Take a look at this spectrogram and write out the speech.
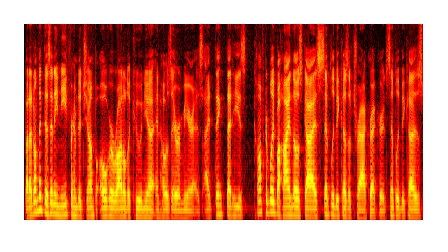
But I don't think there's any need for him to jump over Ronald Acuna and Jose Ramirez. I think that he's comfortably behind those guys simply because of track record, simply because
